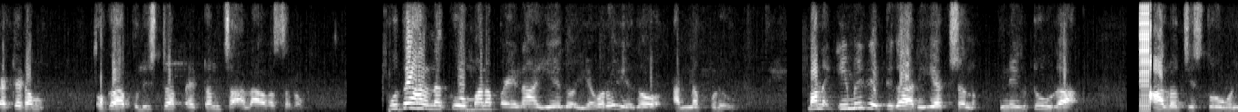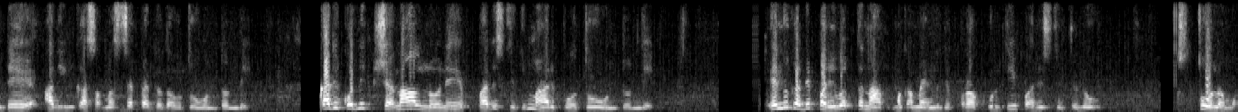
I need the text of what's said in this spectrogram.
పెట్టడం ఒక ఫుల్ స్టాప్ పెట్టడం చాలా అవసరం. ఉదాహరణకు మన పైన ఏదో ఎవరో ఏదో అన్నప్పుడు మన ఇమీడియట్గా రియాక్షన్ నెగిటివ్గా ఆలోచిస్తూ ఉంటే అది ఇంకా సమస్య పెద్దదవుతూ ఉంటుంది. కానీ కొన్ని క్షణాల్లోనే పరిస్థితి మారిపోతూ ఉంటుంది. ఎందుకంటే పరివర్తనాత్మకమైనది ప్రకృతి పరిస్థితులు స్థూలము.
